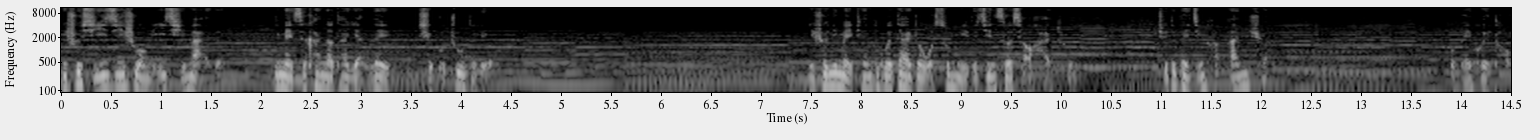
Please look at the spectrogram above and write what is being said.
你说洗衣机是我们一起买的，你每次看到它，眼泪止不住的流。你说你每天都会带着我送你的金色小海豚，觉得北京很安全。我没回头，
